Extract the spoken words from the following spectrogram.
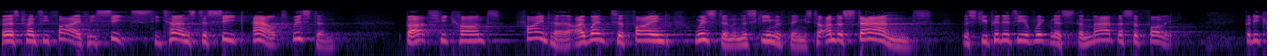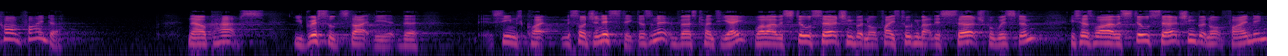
Verse 25, he seeks, he turns to seek out wisdom, but he can't find her. I went to find wisdom in the scheme of things, to understand the stupidity of weakness, the madness of folly, but he can't find her. Now, perhaps you bristled slightly at the. It seems quite misogynistic, doesn't it? In verse 28, while I was still searching but not finding, he's talking about this search for wisdom. He says, While I was still searching but not finding,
